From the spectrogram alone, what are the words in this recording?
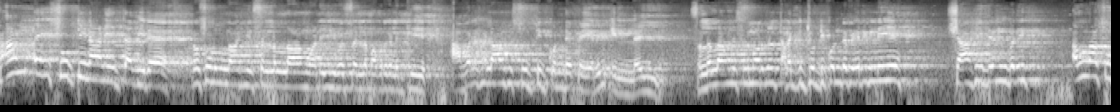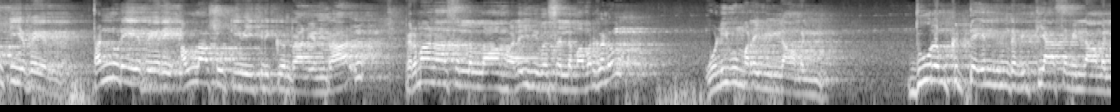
தானே சூட்டினானே தவிர ரசூலுல்லாஹி ஸல்லல்லாஹு அலைஹி வசல்லம் அவர்களுக்கு அவர்களாக சூட்டிக் கொண்ட பெயரில் இல்லை. ஸல்லல்லாஹு அலைஹி அவர்கள் தனக்கு சூட்டிக் கொண்ட பெயர் இல்லையே. ஷாஹித் என்பது அல்லாஹ் சூட்டிய பெயர். தன்னுடைய பெயரை அல்லாஹ் சூட்டி வைத்திருக்கின்றான் என்றால் பெருமானா ஸல்லல்லாஹு அலைஹி வசல்லம் அவர்களும் ஒளிவு மறைவு இல்லாமல் தூரம் கிட்ட என்கின்ற வித்தியாசம் இல்லாமல்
